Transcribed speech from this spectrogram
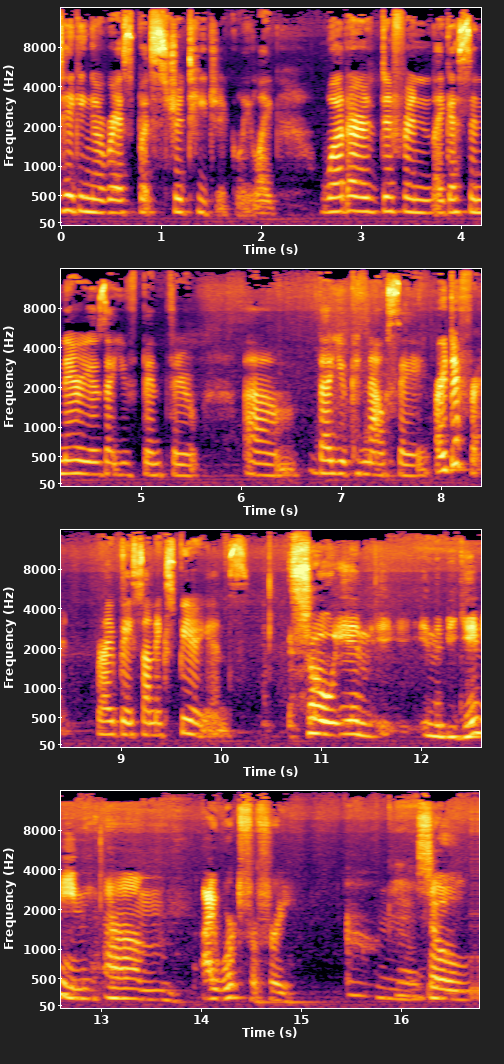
taking a risk, but strategically. Like, what are different, I guess, scenarios that you've been through um, that you can now say are different, right, based on experience? So in in the beginning, um, I worked for free. Oh, okay. So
